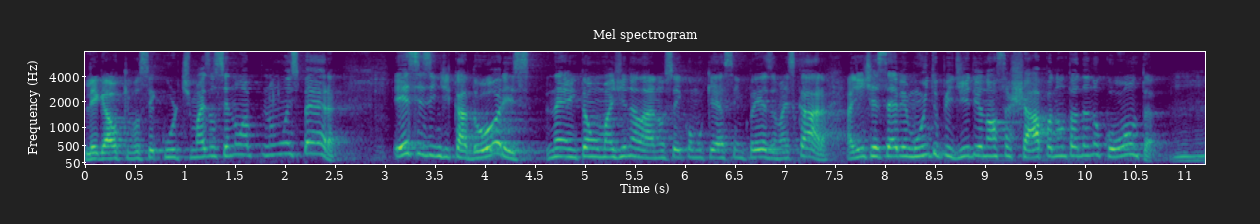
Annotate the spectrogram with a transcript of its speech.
legal que você curte, mas você não, não espera. Esses indicadores, né? Então imagina lá, não sei como que é essa empresa, mas cara, a gente recebe muito pedido e a nossa chapa não está dando conta. Uhum.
